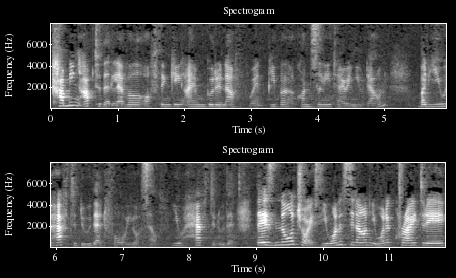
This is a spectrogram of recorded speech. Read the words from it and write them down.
coming up to that level of thinking I'm good enough when people are constantly tearing you down but you have to do that for yourself. You have to do that. There is no choice. You want to sit down you want to cry today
